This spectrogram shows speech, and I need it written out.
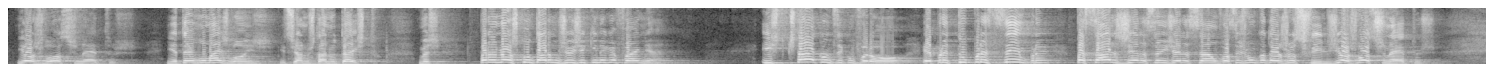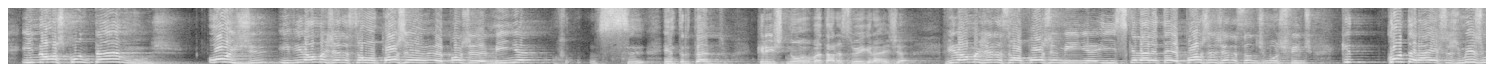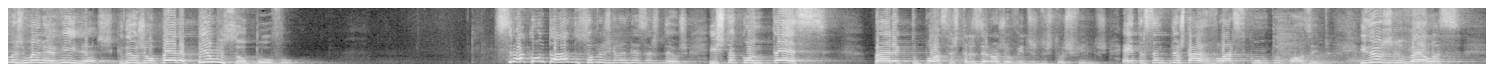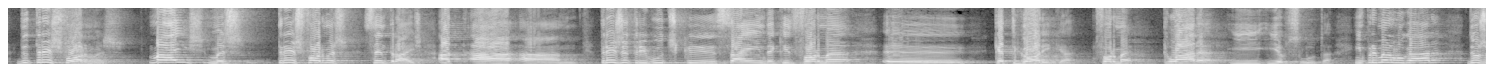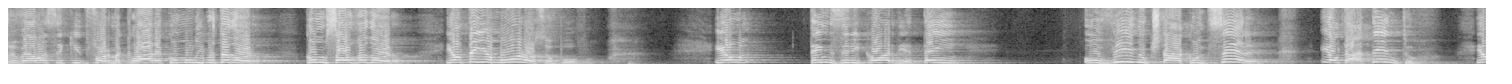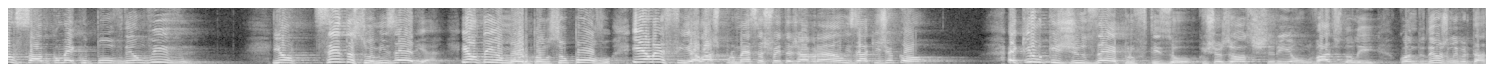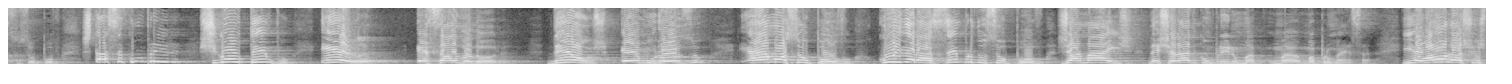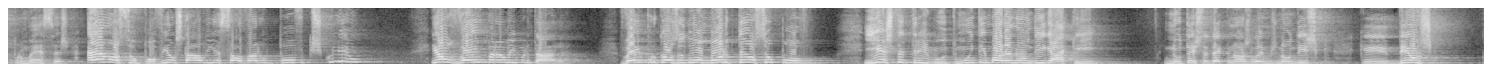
e aos vossos netos. E até eu vou mais longe, isso já não está no texto, mas para nós contarmos hoje aqui na Gafanha. Isto que está a acontecer com o Faraó é para tu, para sempre, passares de geração em geração. Vocês vão contar aos vossos filhos e aos vossos netos. E nós contamos hoje e virá uma geração após a, após a minha, se entretanto Cristo não arrebatar a sua igreja, virá uma geração após a minha e se calhar até após a geração dos meus filhos que contará estas mesmas maravilhas que Deus opera pelo seu povo será contado sobre as grandezas de Deus. Isto acontece para que tu possas trazer aos ouvidos dos teus filhos. É interessante Deus está a revelar-se com um propósito. E Deus revela-se de três formas. Mais, mas três formas centrais. Há, há, há três atributos que saem daqui de forma eh, categórica, de forma clara e, e absoluta. Em primeiro lugar, Deus revela-se aqui de forma clara como um libertador, como salvador. Ele tem amor ao seu povo. Ele tem misericórdia, tem ouvido o que está a acontecer. Ele está atento. Ele sabe como é que o povo dele vive. Ele sente a sua miséria. Ele tem amor pelo seu povo. Ele é fiel às promessas feitas a Abraão, Isaac e Jacó. Aquilo que José profetizou, que os seus ossos seriam levados dali quando Deus libertasse o seu povo, está-se a cumprir. Chegou o tempo. Ele é Salvador. Deus é amoroso, ama o seu povo, cuidará sempre do seu povo, jamais deixará de cumprir uma, uma, uma promessa. E ele honra as suas promessas, ama o seu povo e ele está ali a salvar o povo que escolheu. Ele vem para libertar. Vem por causa do amor que tem ao seu povo. E este atributo, muito embora não diga aqui, no texto até que nós lemos, não diz que Deus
